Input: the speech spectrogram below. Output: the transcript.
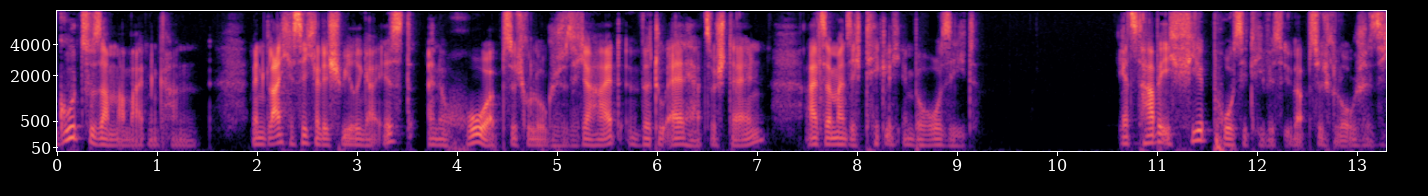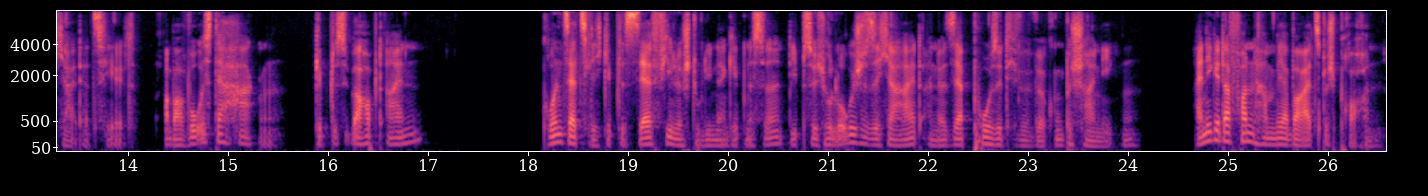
gut zusammenarbeiten kann wenngleich es sicherlich schwieriger ist, eine hohe psychologische Sicherheit virtuell herzustellen, als wenn man sich täglich im Büro sieht. Jetzt habe ich viel Positives über psychologische Sicherheit erzählt. Aber wo ist der Haken? Gibt es überhaupt einen? Grundsätzlich gibt es sehr viele Studienergebnisse, die psychologische Sicherheit eine sehr positive Wirkung bescheinigen. Einige davon haben wir ja bereits besprochen.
